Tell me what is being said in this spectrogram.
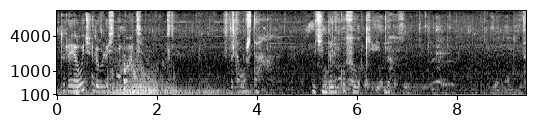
которое я очень люблю снимать что очень далеко сумки видно. Вот.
